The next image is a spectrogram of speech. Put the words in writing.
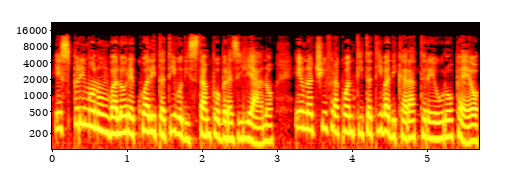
esprimono un valore qualitativo di stampo brasiliano e una cifra quantitativa di carattere europeo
